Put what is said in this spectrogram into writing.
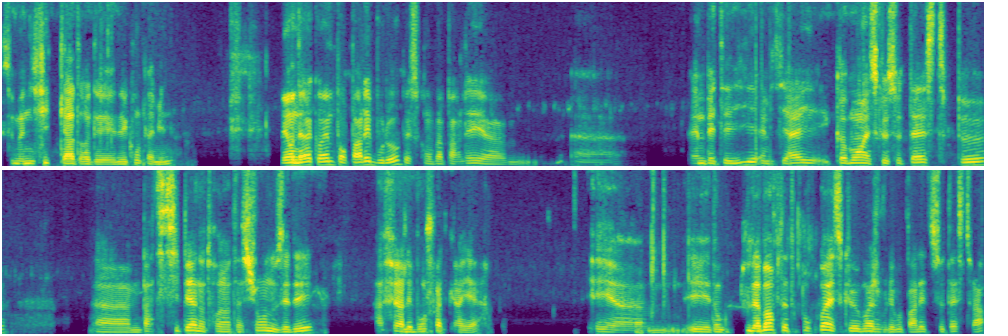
ce magnifique cadre des, des contamines. Mais on est là quand même pour parler boulot parce qu'on va parler MBTI, MBTI et comment est-ce que ce test peut euh, participer à notre orientation, nous aider à faire les bons choix de carrière. Et, euh, et donc, tout d'abord, peut-être pourquoi est-ce que moi je voulais vous parler de ce test-là?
